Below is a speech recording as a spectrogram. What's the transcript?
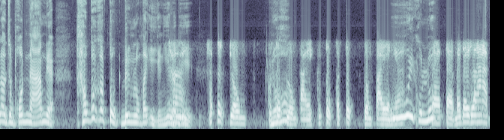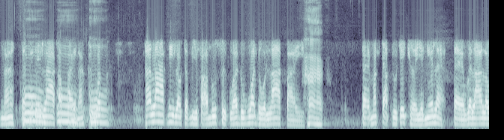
เราจะพ้นน้ำเนี่ยเขาก็กระตุกดึงลงไปอีกอย่างนี้เหรอใช่พี่กระตุกลงกระตุกเหรอลงไปกระตุกกระตุกลงไปอย่างเงี้ยอุ้ยคนลุกแต่แต่ไม่ได้ลากนะแต่ไม่ได้ลากเข้าไปนะคือว่าถ้าลากนี่เราจะมีความรู้สึกว่าดูว่าโดนลากไปฮะ แต่มันจับอยู่เฉยๆอย่างนี้ยแหละ แต่เวลาเรา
